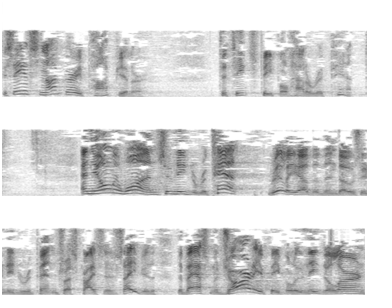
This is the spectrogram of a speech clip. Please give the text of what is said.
You see, it's not very popular to teach people how to repent. And the only ones who need to repent, really, other than those who need to repent and trust Christ as Savior, the vast majority of people who need to learn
